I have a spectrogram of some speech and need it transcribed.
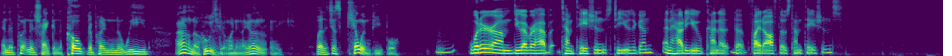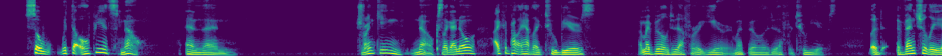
and they're putting the tranq in the coke. They're putting in the weed. I don't know who's doing it. Like, I don't, like, but it's just killing people. What are um? Do you ever have temptations to use again? And how do you kind of fight off those temptations? So with the opiates, no, and then drinking, no, because like I know I could probably have like two beers. I might be able to do that for a year. I might be able to do that for two years, but eventually,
